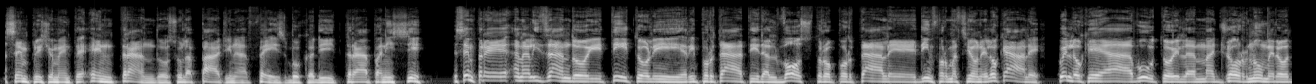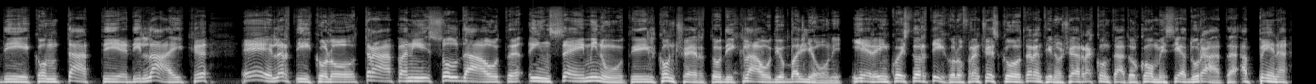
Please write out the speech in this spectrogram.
semplicemente entrando sulla pagina Facebook di Trapani Sì. Sempre analizzando i titoli riportati dal vostro portale di informazione locale, quello che ha avuto il maggior numero di contatti e di like è l'articolo Trapani sold out in sei minuti il concerto di Claudio Baglioni. Ieri in questo articolo Francesco Tarantino ci ha raccontato come sia durata appena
